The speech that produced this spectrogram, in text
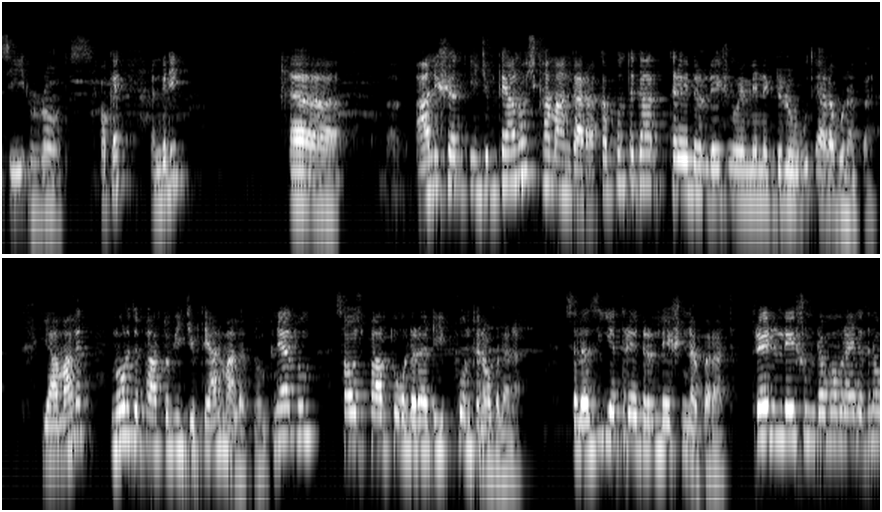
sea roads። okay እንግዲህ ancient Egyptian ኦች ከማን ጋራ ከፑንት ጋር trade relation ወይም የንግድ ልውውጥ ያደረጉ ነበር። ያ ማለት north part of Egyptian ማለት ነው። ምክንያቱም south part ኡ already ፑንት ነው ብለናል። ስለዚህ የ trade relation ነበራቸው። trade relation ደግሞ ምን አይነት ነው?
